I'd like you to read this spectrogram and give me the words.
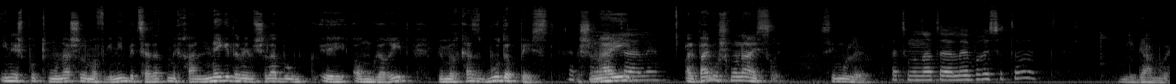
הנה יש פה תמונה של המפגינים בצעדת מחאה נגד הממשלה אה, ההונגרית במרכז בודפסט. השנה היא תעלה. 2018, שימו לב, התמונה תעלה ברשתות. לגמרי.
